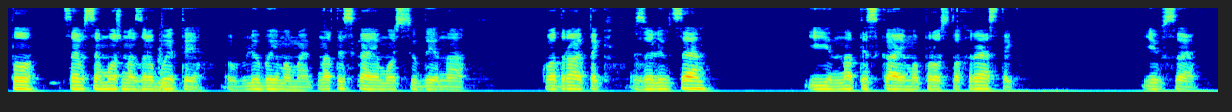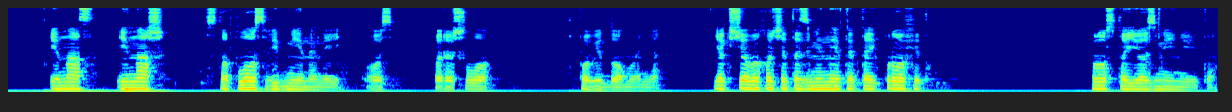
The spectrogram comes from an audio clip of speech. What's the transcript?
то це все можна зробити в будь-який момент. Натискаємо сюди на квадратик з олівцем і натискаємо просто хрестик, і все. І, нас, і наш стоп-лосс відмінений. Ось перейшло повідомлення. Якщо ви хочете змінити take profit, просто його змінюєте.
